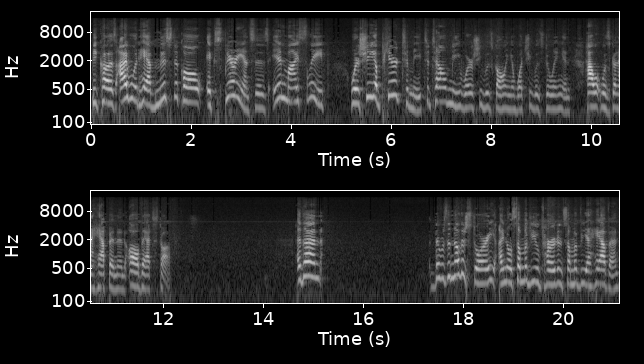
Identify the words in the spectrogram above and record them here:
Because I would have mystical experiences in my sleep where she appeared to me to tell me where she was going and what she was doing and how it was going to happen and all that stuff. And then there was another story I know some of you have heard and some of you haven't,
